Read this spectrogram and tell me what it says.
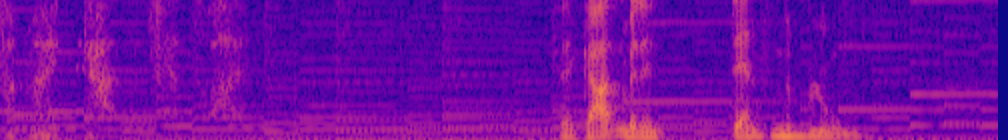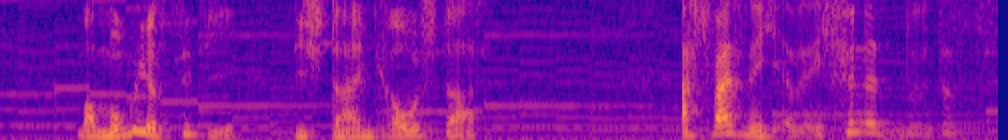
von meinen Garten fernzuhalten. Der Garten mit den dancenden Blumen. Mamoria City, die steingraue Stadt. Ach, ich weiß nicht. Ich finde, dass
